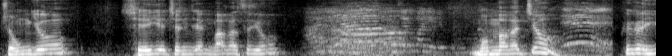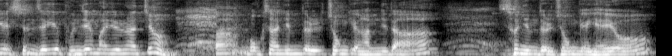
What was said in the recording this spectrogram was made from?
종교 세계 전쟁 막았어요? 못 막았죠? 그러니까 이게 전 세계 분쟁만 일어났죠? 아, 목사님들 존경합니다. 스님들 존경해요.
